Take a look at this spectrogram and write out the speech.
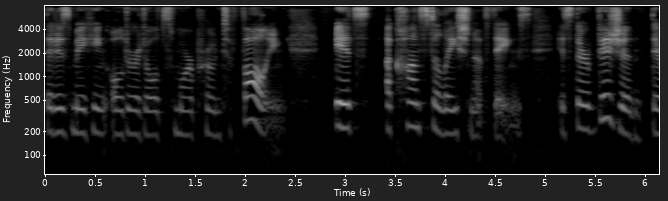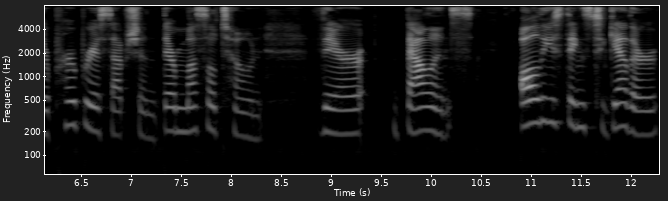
that is making older adults more prone to falling. It's a constellation of things. It's their vision, their proprioception, their muscle tone, their balance all these things together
